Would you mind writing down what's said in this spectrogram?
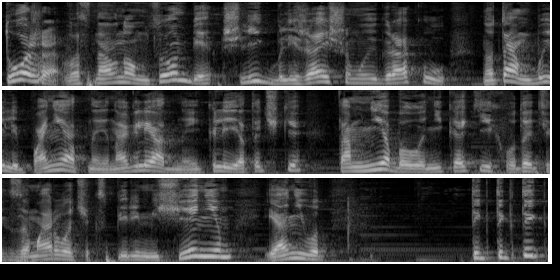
тоже в основном зомби шли к ближайшему игроку. Но там были понятные наглядные клеточки, там не было никаких вот этих заморочек с перемещением, и они вот тык-тык-тык,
